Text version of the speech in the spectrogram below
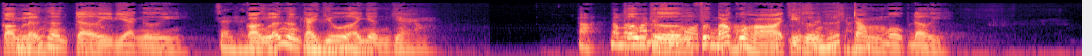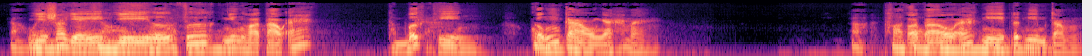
còn lớn hơn trời và người còn lớn hơn cả vua ở nhân gian. Thông thường phước báo của họ chỉ hưởng hết trong một đời. Vì sao vậy? Vì hưởng phước nhưng họ tạo ác Bất thiện Cống cao ngã mạng Họ tạo ác nghiệp rất nghiêm trọng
